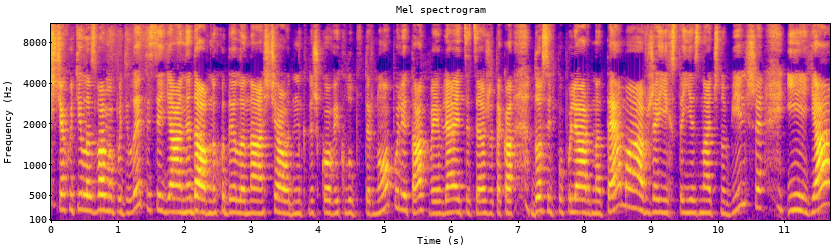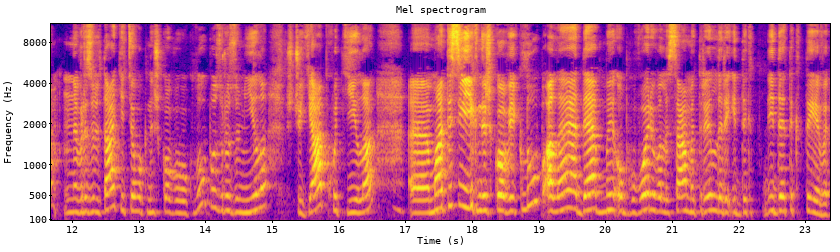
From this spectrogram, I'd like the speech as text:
ще хотіла з вами поділитися. Я недавно ходила на ще один книжковий клуб в Тернополі. Так, виявляється, це вже така досить популярна тема, вже їх стає значно більше. І я в результаті цього книжкового клубу зрозуміла, що я б хотіла е, мати свій книжковий клуб, але де б ми обговорювали саме трилери і, детективи.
